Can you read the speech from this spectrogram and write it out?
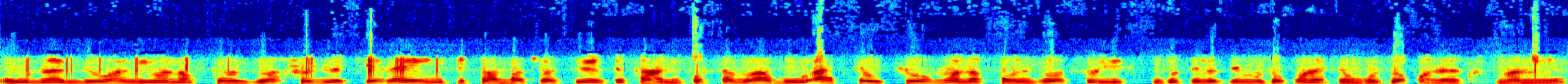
unaambiwa ni wanafunzi wa shule wa TRA ni kitu ambacho hakiwezekani, kwa sababu hata ukiwa mwanafunzi wa shule siku zote lazima utakuwa na kiongozi wako anayekusimamia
